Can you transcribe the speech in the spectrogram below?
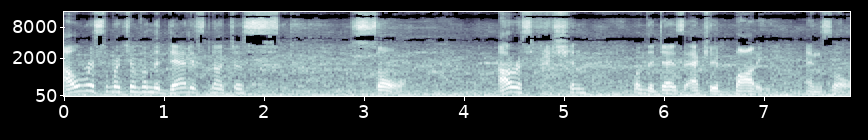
Our resurrection from the dead is not just soul. Our resurrection from the dead is actually body and soul.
